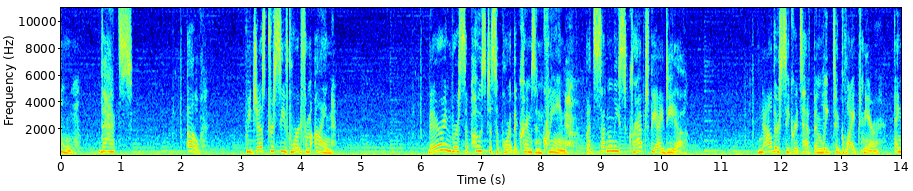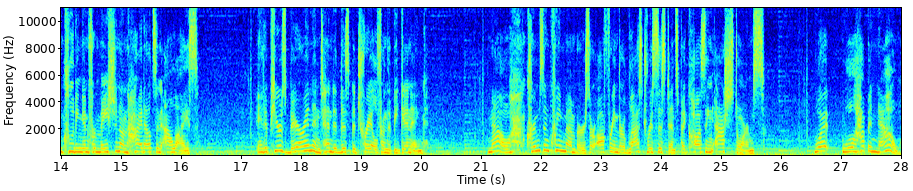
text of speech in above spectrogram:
No, that's... Oh, we just received word from Ein. Baran were supposed to support the Crimson Queen, but suddenly scrapped the idea. Now their secrets have been leaked to Gleipnir, including information on hideouts and allies. It appears Baran intended this betrayal from the beginning. Now, Crimson Queen members are offering their last resistance by causing ash storms. What will happen now?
